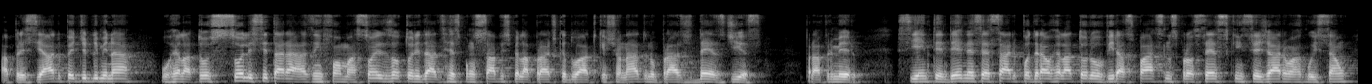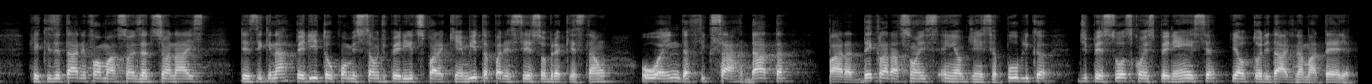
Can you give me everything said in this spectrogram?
Apreciado o pedido liminar, o relator solicitará as informações das autoridades responsáveis pela prática do ato questionado no prazo de 10 dias. Para primeiro, se entender necessário, poderá o relator ouvir as partes nos processos que ensejaram a arguição, requisitar informações adicionais, designar perito ou comissão de peritos para que emita parecer sobre a questão ou ainda fixar data para declarações em audiência pública de pessoas com experiência e autoridade na matéria.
